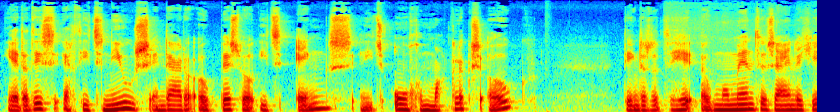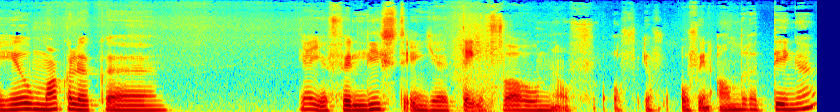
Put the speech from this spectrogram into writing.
Ja, dat is echt iets nieuws en daardoor ook best wel iets engs en iets ongemakkelijks ook. Ik denk dat het ook momenten zijn dat je heel makkelijk uh, ja, je verliest in je telefoon of, of, of in andere dingen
